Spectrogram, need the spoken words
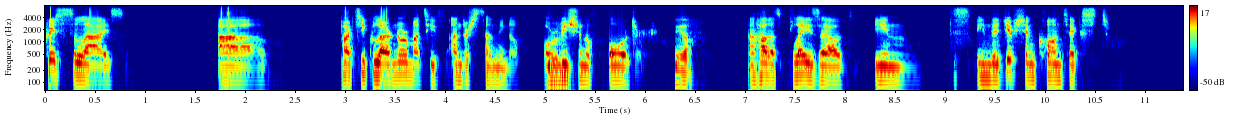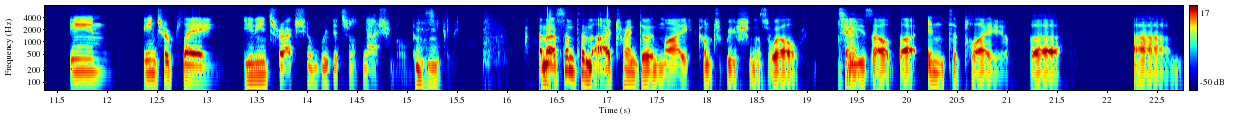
crystallize a particular normative understanding of or Mhm. vision of order. Yeah. And how that plays out in this, in the Egyptian context, in interplay, in interaction with the transnational, Mhm. basically. And that's something that I try and do in my contribution as well. Yeah. Tease out that interplay of the um,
